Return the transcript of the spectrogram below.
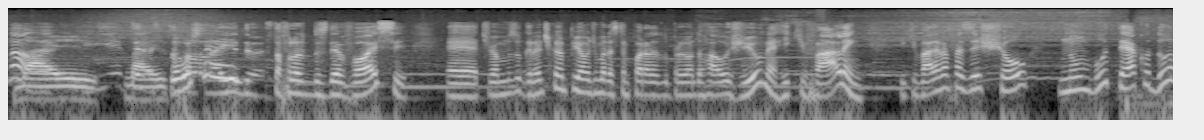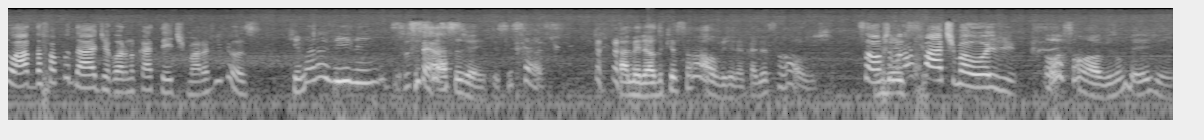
Não, mas e- mas você tá eu falando gostei. do- você tá falando dos The Voice. é, tivemos o grande campeão de uma das temporadas do programa do Raul Gil, né? Rick Valen. Rick Valen vai fazer show num boteco do lado da faculdade, agora no Catete. Maravilhoso. Que maravilha, hein? Sucesso. gente, sucesso. Tá melhor do que São Alves, né? Cadê São Alves? Só Um chamando beijo. Fátima hoje. Ô, São Alves, um beijo.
